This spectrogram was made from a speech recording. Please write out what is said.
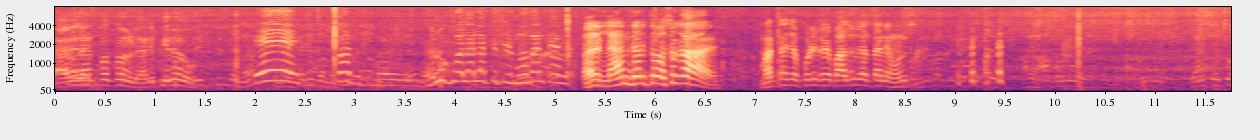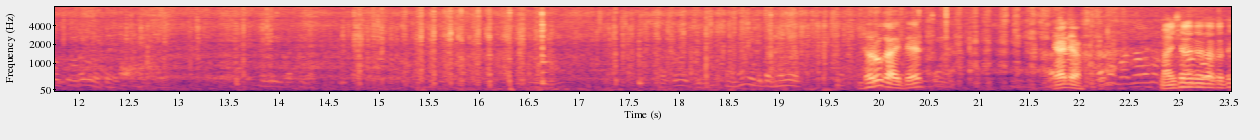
टावेला पकड आणि फिरव ए घरुक बोलायला तर ते मोबाईल काय अरे लॅम्प धरतो असं काय? मटणाच्या पुढे काही बाजू जाता नाही म्हणून. धरू काय ते? घ्या द्या. माणसाला देता का ते?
